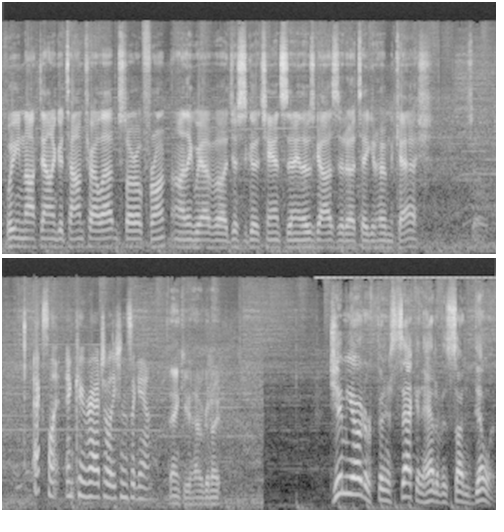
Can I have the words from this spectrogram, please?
if we can knock down a good time trial lap and start up front, I think we have uh, just as good a chance as any of those guys that are taking home the cash. So. Excellent, and congratulations again. Thank you. Have a good night. Jim Yoder finished second ahead of his son Dylan.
